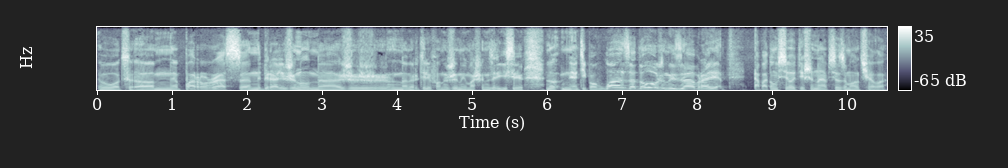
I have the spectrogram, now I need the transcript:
Вот. Э, пару раз набирали жену на ж, номер телефона жены, машины зарегистрировали. Ну, типа, у вас задолженность за. А потом все, тишина, все замолчало.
